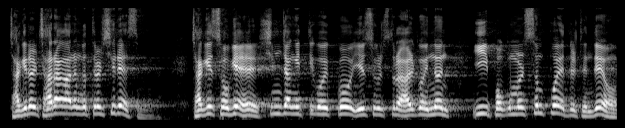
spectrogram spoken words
자기를 자랑하는 것들을 싫어했습니다. 자기 속에 심장이 뛰고 있고 예수 그리스도를 알고 있는 이 복음을 선포해야 될 텐데요.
